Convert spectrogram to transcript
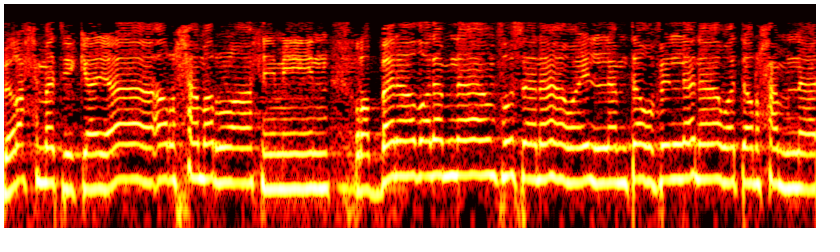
برحمتك يا أرحم الراحمين ربنا ظلمنا أنفسنا وإن لم تغفر لنا وترحمنا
